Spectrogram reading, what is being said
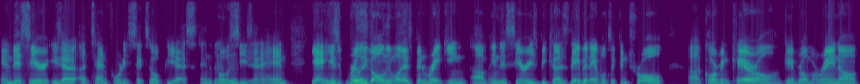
And this year he's at a, a 1046 OPS in the mm-hmm. postseason. And yeah, he's really the only one that's been raking um, in this series because they've been able to control uh, Corbin Carroll, Gabriel Moreno,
